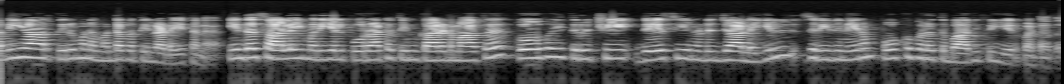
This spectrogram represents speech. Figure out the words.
தனியார் திருமண மண்டபத்தில் அடைத்தனர். இந்த சாலை மறியல் போராட்டத்தின் காரணமாக கோவை திருச்சி தேசிய நெடுஞ்சாலையில் சிறிது நேரம் போக்குவரத்து பாதிப்பு ஏற்பட்டது.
